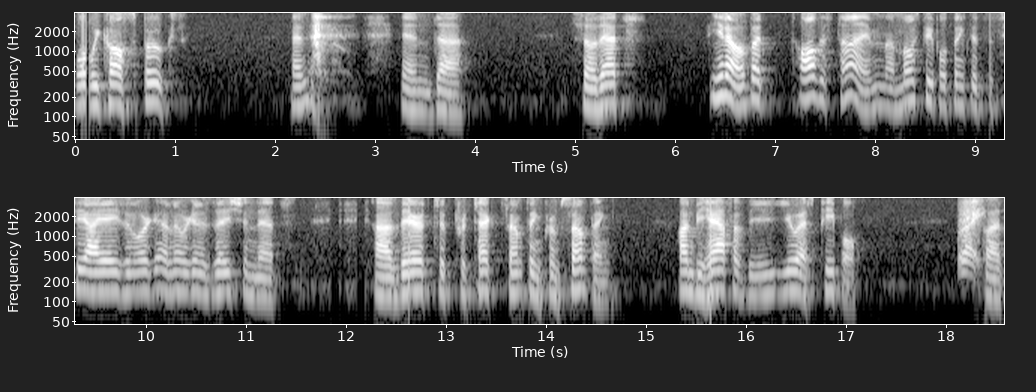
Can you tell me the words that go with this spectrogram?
what we call spooks, and and uh, so that's you know. But all this time, uh, most people think that the CIA is an, org- an organization that's uh, there to protect something from something on behalf of the U.S. people. Right. But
